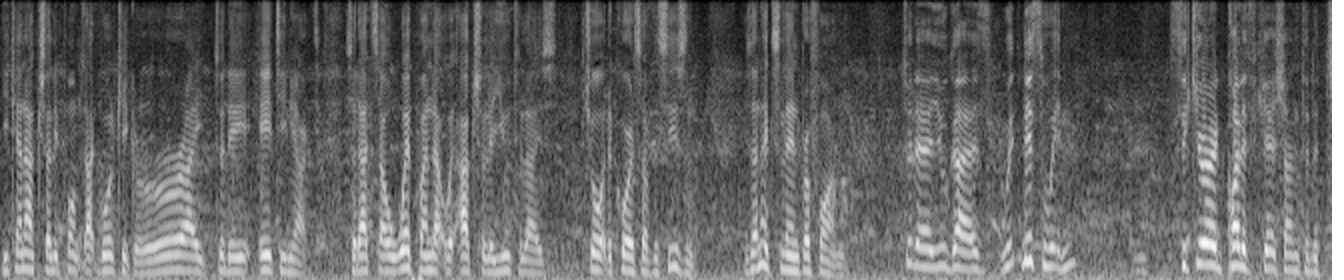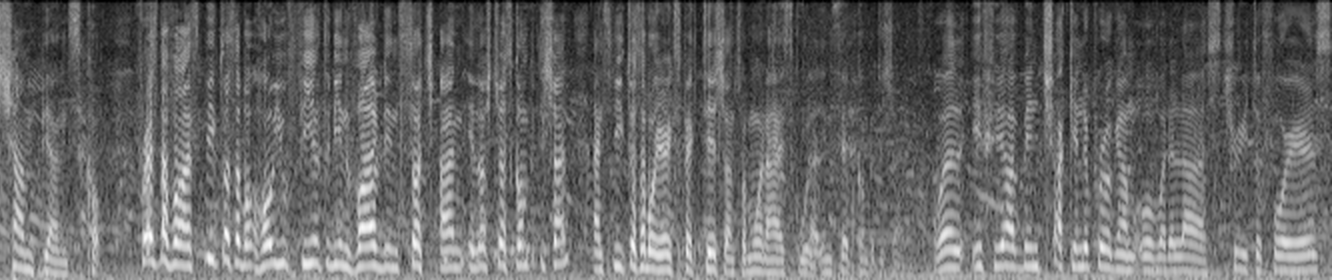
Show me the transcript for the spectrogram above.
He can actually pump that goal kick right to the 18 yards. So that's a weapon that we actually utilize throughout the course of the season. He's an excellent performer. Today, you guys, with this win, secured qualification to the Champions Cup. First of all, speak to us about how you feel to be involved in such an illustrious competition and speak to us about your expectations for Mona High School in said competition. Well, if you have been tracking the program over the last three to four years,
